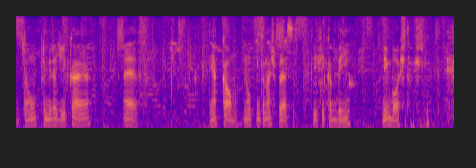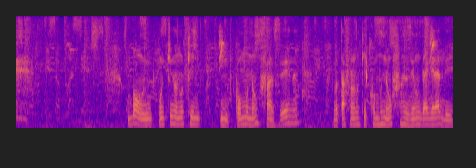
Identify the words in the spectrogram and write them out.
Então primeira dica é, é essa. Tenha calma, não pinta nas pressas, que fica bem, bem bosta. Bom, continuando que como não fazer, né? Vou estar tá falando aqui como não fazer um degradê.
